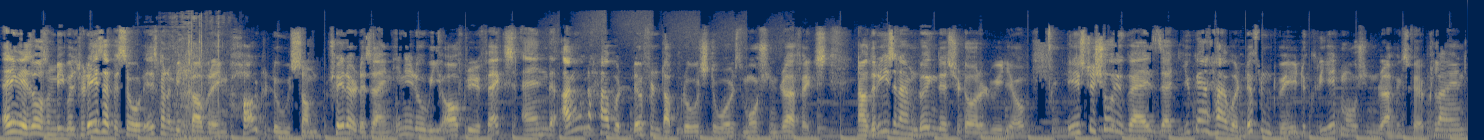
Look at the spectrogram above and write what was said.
Anyways, awesome people, today's episode is going to be covering how to do some trailer design in Adobe After Effects and I'm going to have a different approach towards motion graphics. Now the reason I'm doing this tutorial video is to show you guys that you can have a different way to create motion graphics for your client,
